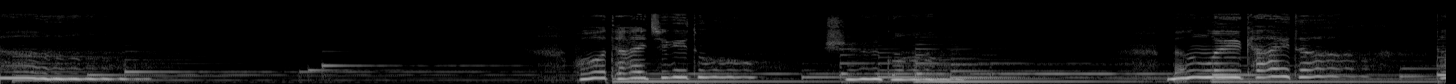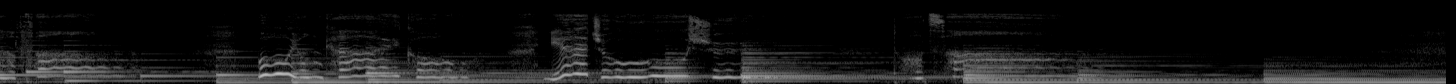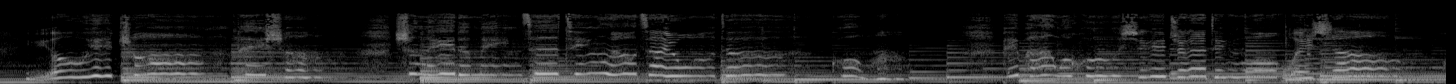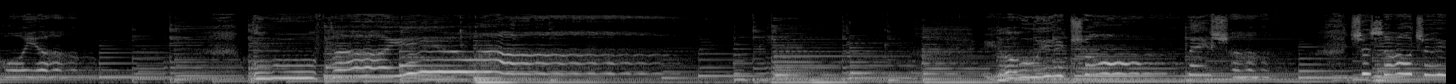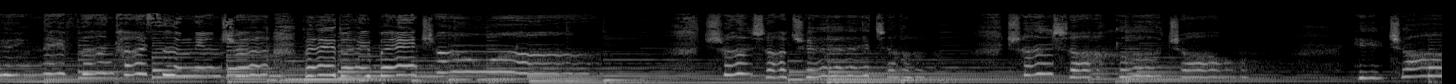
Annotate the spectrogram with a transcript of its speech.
我太嫉妒时光。开的大方，不用开口，也就无需躲藏。有一种悲伤，是你的名字停留在我的过往。陪伴我呼吸，决定我微笑模样，无法遗忘。有一种悲伤，是笑着与你分开，思念却背对背张望，剩下倔强。剩下合照一张。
